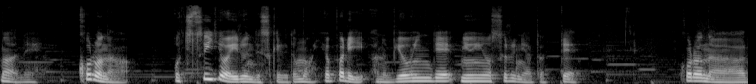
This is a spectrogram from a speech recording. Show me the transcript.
まあねコロナ落ち着いてはいるんですけれどもやっぱりあの病院で入院をするにあたってコロナ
